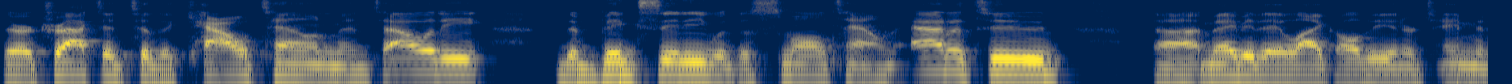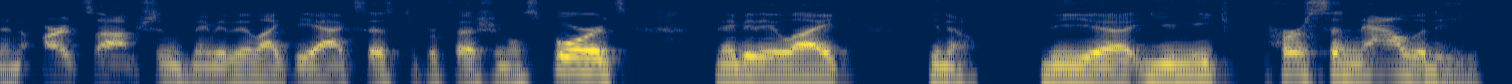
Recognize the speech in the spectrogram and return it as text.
They're attracted to the cow town mentality, the big city with a small town attitude. Uh, maybe they like all the entertainment and arts options. Maybe they like the access to professional sports. Maybe they like, you know, the uh, unique personality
